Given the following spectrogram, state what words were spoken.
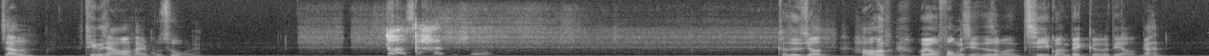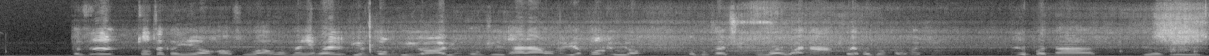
这样听起来好像还不错哎。对啊，是还不错，可是就好像会有风险，是什么器官被割掉？干，可是。做这个也有好处啊，我们也会员工旅游啊，员工聚餐啊。我们员工旅游，我们可以去国外玩啊，会我们可能会去日本啊，或者是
